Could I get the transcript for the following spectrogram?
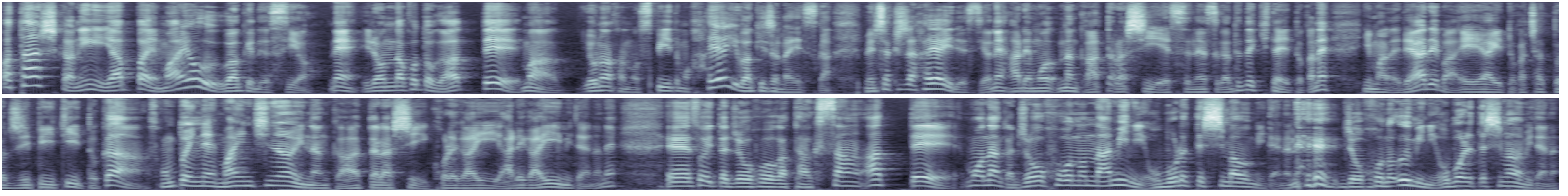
まあ確かにやっぱり迷うわけですよ。ね、いろんなことがあって、まあ世の中のスピードも速いわけじゃないですか。めちゃくちゃ速いですよね。あれもなんか新しい SNS が出てきたりとかね、今であれば AI とかチャット GPT とか、本当にね、毎日のようになんか新しい、これがいい、あれがいいみたいなね、えー、そういった情報がたくさんあって、もうなんか情報の波に溺れてしまうみたいなね、情報の海に溺れてしまうみたいな。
